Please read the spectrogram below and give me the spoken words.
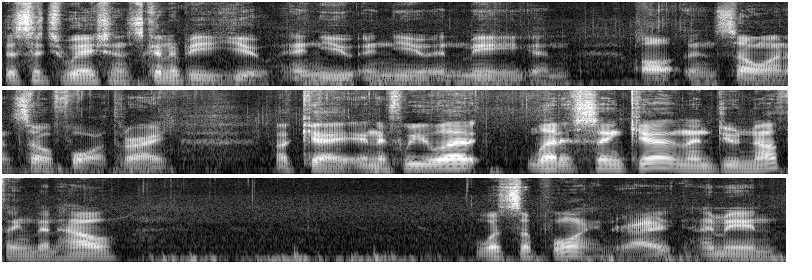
the situation, it's gonna be you and you and you and me and all and so on and so forth, right? Okay, and if we let let it sink in and then do nothing, then how? What's the point, right? I mean,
